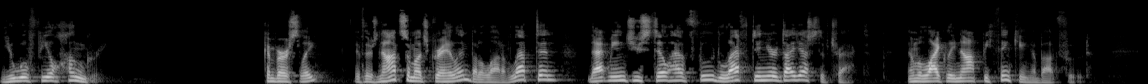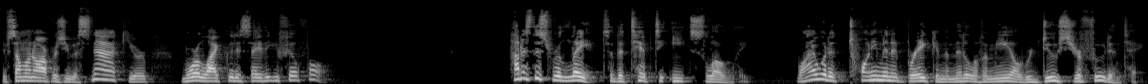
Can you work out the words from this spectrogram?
You will feel hungry. Conversely, if there's not so much ghrelin but a lot of leptin, that means you still have food left in your digestive tract and will likely not be thinking about food. If someone offers you a snack, you're more likely to say that you feel full. How does this relate to the tip to eat slowly? Why would a 20 minute break in the middle of a meal reduce your food intake?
